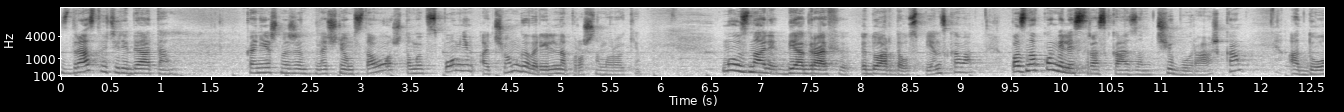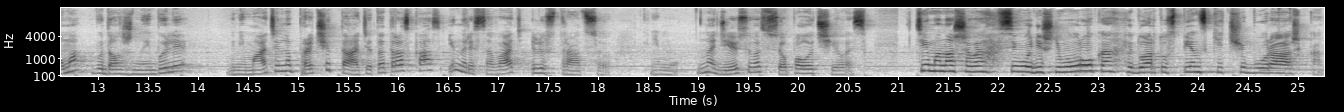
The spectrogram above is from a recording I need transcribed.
Здравствуйте, ребята! Конечно же, начнем с того, что мы вспомним, о чем говорили на прошлом уроке. Мы узнали биографию Эдуарда Успенского, познакомились с рассказом «Чебурашка», а дома вы должны были внимательно прочитать этот рассказ и нарисовать иллюстрацию к нему. Надеюсь, у вас все получилось. Тема нашего сегодняшнего урока – Эдуард Успенский «Чебурашка».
